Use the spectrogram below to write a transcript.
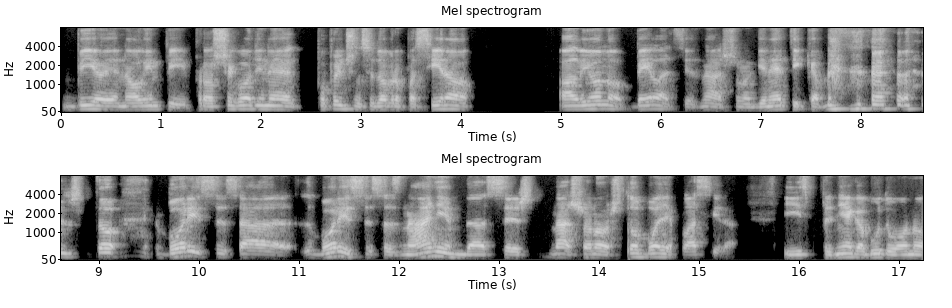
bio je na Olimpiji prošle godine, poprilično se dobro pasirao, ali ono, belac je, znaš, ono, genetika, što bori se sa, bori se sa znanjem da se, znaš, ono, što bolje plasira. I ispred njega budu, ono,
